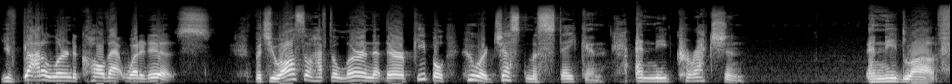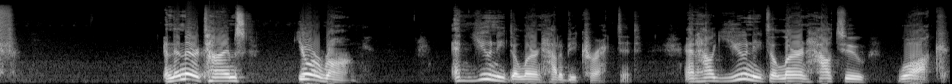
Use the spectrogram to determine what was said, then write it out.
You've got to learn to call that what it is. But you also have to learn that there are people who are just mistaken and need correction and need love. And then there are times you're wrong and you need to learn how to be corrected and how you need to learn how to walk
